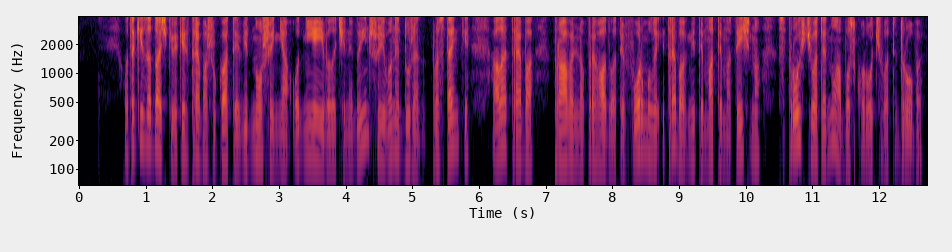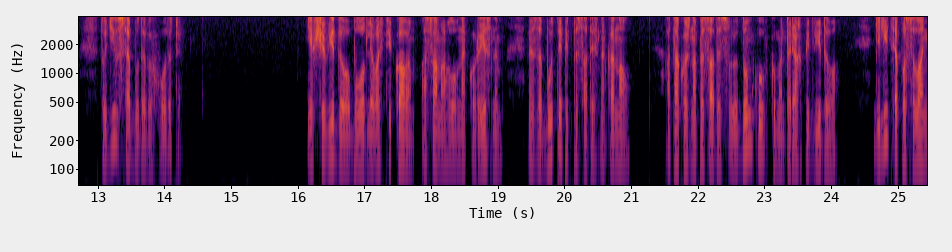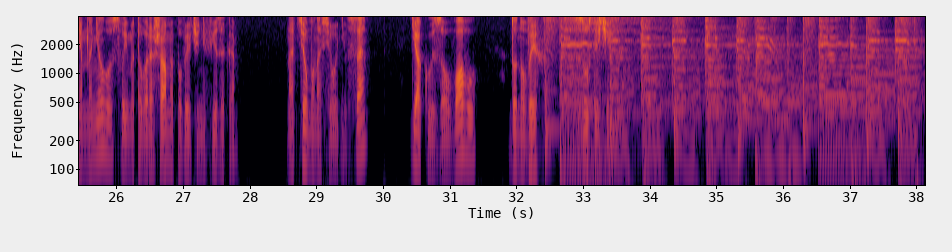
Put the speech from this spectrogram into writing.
Отакі задачки, в яких треба шукати відношення однієї величини до іншої, вони дуже простенькі, але треба правильно пригадувати формули і треба вміти математично спрощувати ну або скорочувати дроби. Тоді все буде виходити. Якщо відео було для вас цікавим, а саме головне корисним, не забудьте підписатись на канал, а також написати свою думку в коментарях під відео. Діліться посиланням на нього своїми товаришами по вивченню фізики. На цьому на сьогодні все. Дякую за увагу. До нових зустрічей!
